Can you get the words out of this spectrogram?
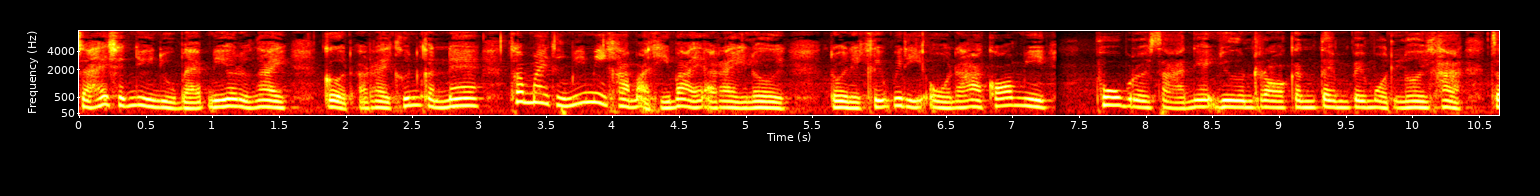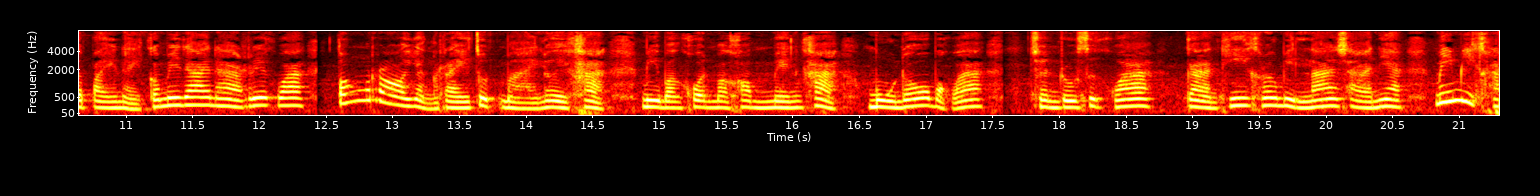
จะให้ฉันยืนอยู่แบบนี้หรือไง เกิดอะไรขึ้นกันแน่ทำไมถึงไม่มีคำอธิบายอะไรเลย โดยในคลิปวิดีโอนะคะ ก็มี ผู้บริสารเนี่ยยืนรอกันเต็มไปหมดเลยค่ะ จะไปไหนก็ไม่ได้นะคะเรียกว่าต้องรออย่างไรจุดหมายเลยค่ะ มีบางคนมาคอมเมนต์ค่ะ มูโดบอกว่า ฉันรู้สึกว่าการที่เครื่องบินล่าช้าเนี่ยไม่มีใคร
